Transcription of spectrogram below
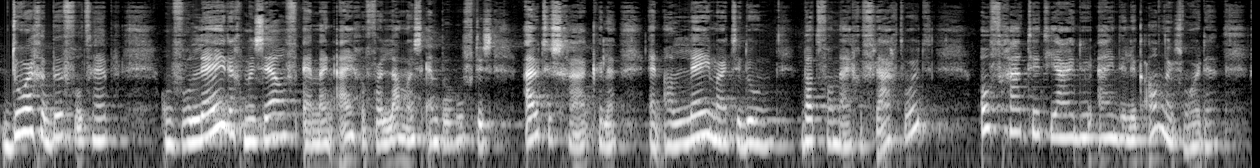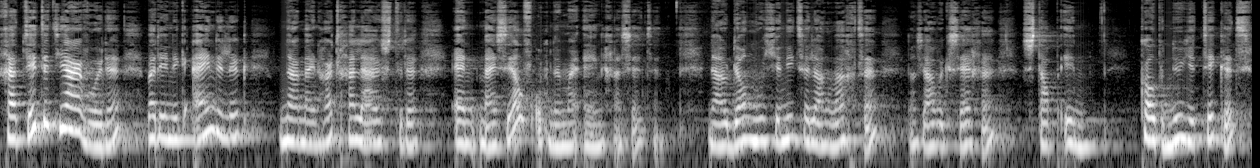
doorgebuffeld heb? Om volledig mezelf en mijn eigen verlangens en behoeftes uit te schakelen en alleen maar te doen wat van mij gevraagd wordt? Of gaat dit jaar nu eindelijk anders worden? Gaat dit het jaar worden waarin ik eindelijk naar mijn hart ga luisteren en mijzelf op nummer 1 ga zetten? Nou, dan moet je niet te lang wachten. Dan zou ik zeggen, stap in. Koop nu je ticket.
